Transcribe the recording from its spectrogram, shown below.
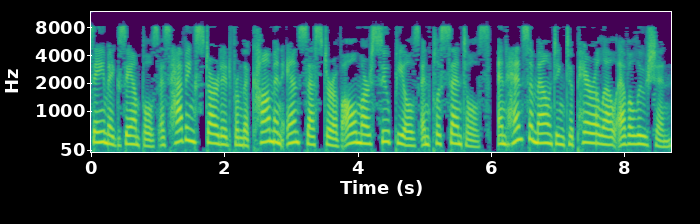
same examples as having started from the common ancestor of all marsupials and placentals, and hence amounting to parallel evolution.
